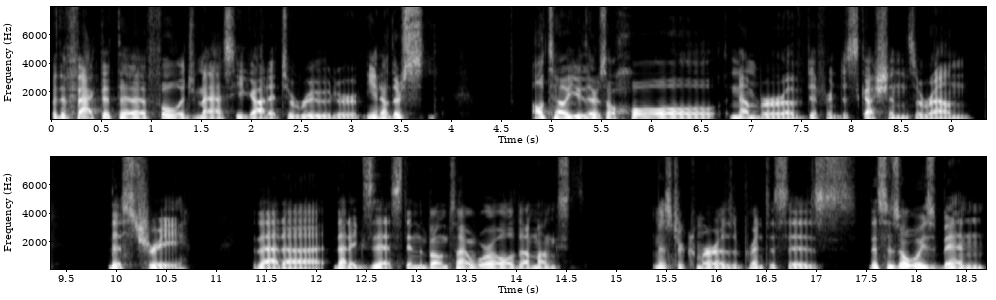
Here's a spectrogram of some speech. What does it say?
but the fact that the foliage mass he got it to root or you know there's i'll tell you there's a whole number of different discussions around this tree that uh that exist in the bonsai world amongst mr kimura's apprentices this has always been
